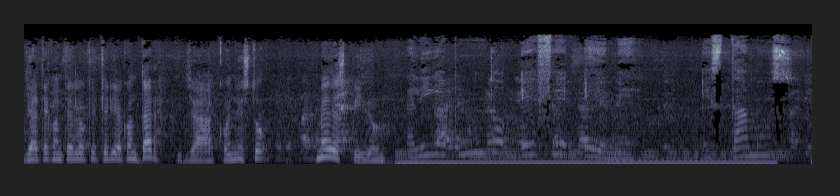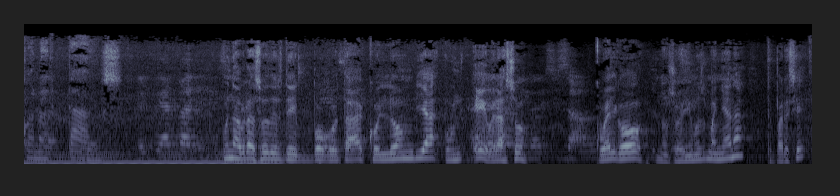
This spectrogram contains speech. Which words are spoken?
ya te conté lo que quería contar. Ya con esto me despido. La Liga.fm. Estamos conectados. Un abrazo desde Bogotá, Colombia. Un abrazo. Cuelgo. Nos oímos mañana. ¿Te parece?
